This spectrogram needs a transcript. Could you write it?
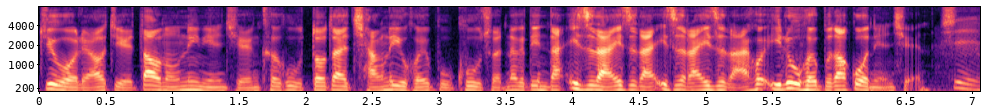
据我了解，到农历年前，客户都在强力回补库存，那个订单一直来，一直来，一直来，一直来，会一路回补到过年前。是，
